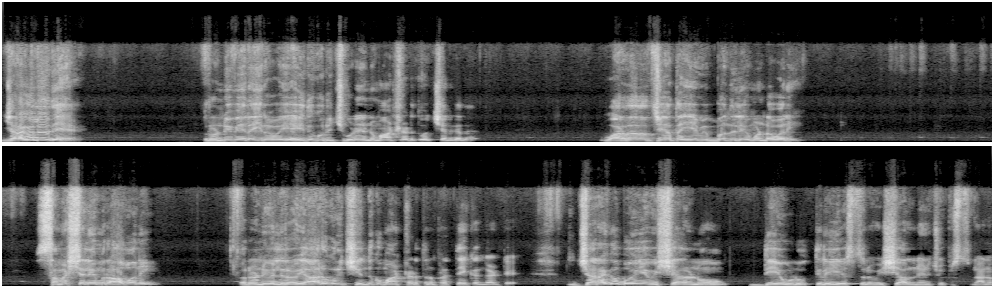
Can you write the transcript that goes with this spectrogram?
జరగలేదే. రెండు వేల ఇరవై ఐదు గురించి కూడా నేను మాట్లాడుతూ వచ్చాను కదా. వరదల చేత ఏం ఇబ్బందులు ఏమి ఉండవని సమస్యలు ఏమి రావని రెండు వేల ఇరవై ఆరు గురించి ఎందుకు మాట్లాడుతున్న ప్రత్యేకంగా అంటే జరగబోయే విషయాలను దేవుడు తెలియజేస్తున్న విషయాలు నేను చూపిస్తున్నాను.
